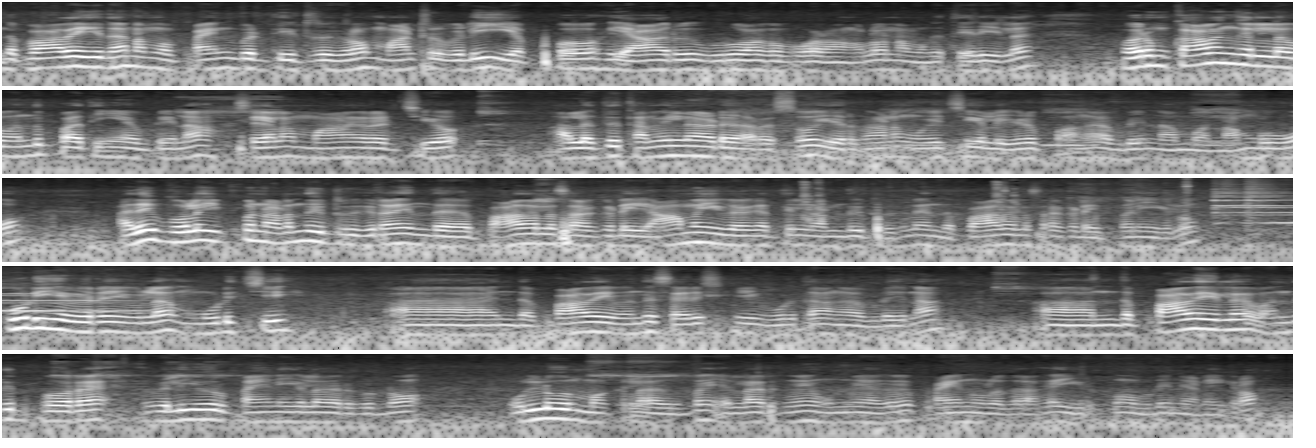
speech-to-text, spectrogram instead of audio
இந்த பாதையை தான் நம்ம பயன்படுத்திகிட்டு இருக்கிறோம். மாற்று வழி எப்போ யார் உருவாக்க போகிறாங்களோ நமக்கு தெரியல. வரும் காலங்களில் வந்து பார்த்திங்க அப்படின்னா சேலம் மாநகராட்சியோ அல்லது தமிழ்நாடு அரசோ இதற்கான முயற்சிகளை எடுப்பாங்க அப்படின்னு நம்ம நம்புவோம். அதே போல் இப்போ நடந்துகிட்டு இருக்கிற இந்த பாதாள சாக்கடை ஆமை வேகத்தில் நடந்துகிட்டு இருக்கிற இந்த பாதாள சாக்கடை பணிகளும் கூடிய விரைவில் முடித்து இந்த பாதையை வந்து சரி செஞ்சு கொடுத்தாங்க அப்படின்னா இந்த பாதையில் வந்துட்டு போகிற வெளியூர் பயணிகளாக இருக்கட்டும் உள்ளூர் மக்களாக இருக்கட்டும் எல்லாருக்குமே உண்மையாகவே பயனுள்ளதாக இருக்கும் அப்படின்னு நினைக்கிறோம்.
